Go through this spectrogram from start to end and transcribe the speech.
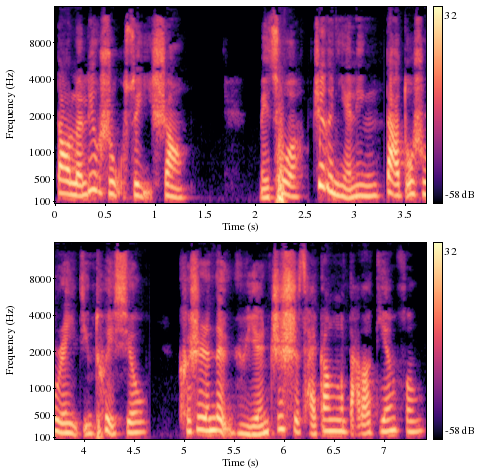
到了六十五岁以上，没错，这个年龄大多数人已经退休，可是人的语言知识才刚刚达到巅峰。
